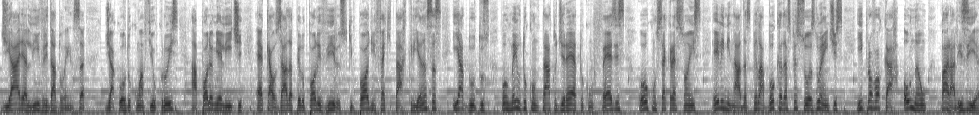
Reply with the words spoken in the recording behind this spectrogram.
de área livre da doença. De acordo com a Fiocruz, a poliomielite é causada pelo polivírus, que pode infectar crianças e adultos por meio do contato direto com fezes ou com secreções eliminadas pela boca das pessoas doentes e provocar ou não paralisia.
